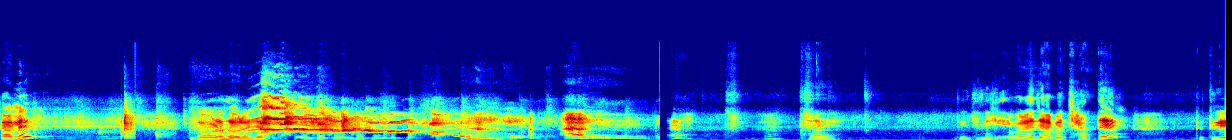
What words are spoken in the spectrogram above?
তাহলে? দৌড়ে দৌড়ে যাচ্ছে। এই দেখো এই দেখো এই দেখো। হ্যাঁ? হ্যাঁ। তিতলি এবারে যাবে ছাতে। তিতলি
